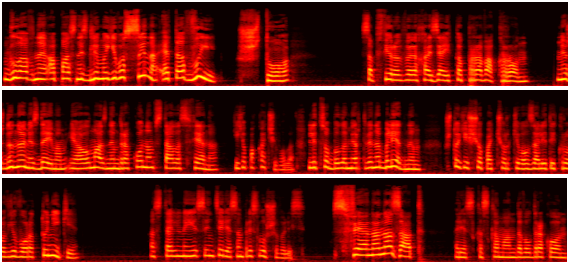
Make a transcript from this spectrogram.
«Главная опасность для моего сына — это вы!» «Что?» Сапфировая хозяйка права, Крон. Между нами с Деймом и алмазным драконом встала Сфена. Ее покачивало. Лицо было мертвенно-бледным, что еще подчеркивал залитый кровью ворот туники. Остальные с интересом прислушивались. «Сфена, назад!» — резко скомандовал дракон.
